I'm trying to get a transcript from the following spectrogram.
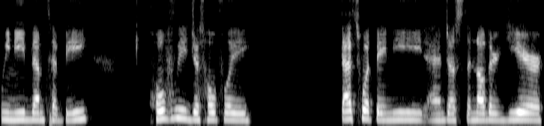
we need them to be, hopefully, just hopefully, that's what they need, and just another year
